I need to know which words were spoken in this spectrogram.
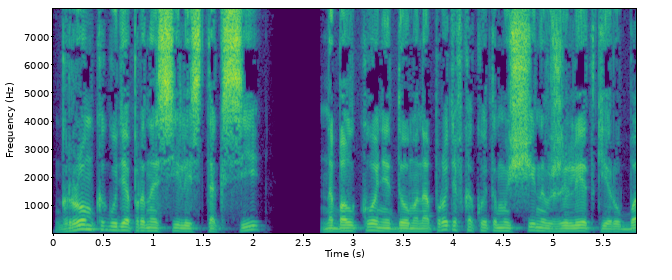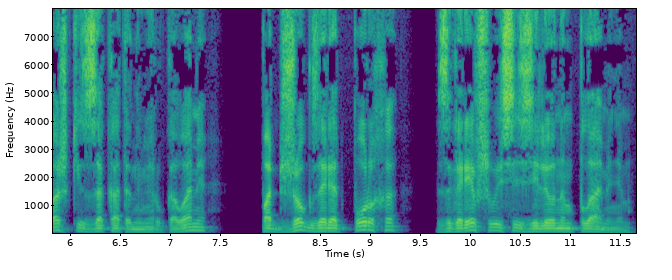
громко гудя проносились такси. На балконе дома напротив какой-то мужчина в жилетке и рубашке с закатанными рукавами поджег заряд пороха, загоревшегося зеленым пламенем.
